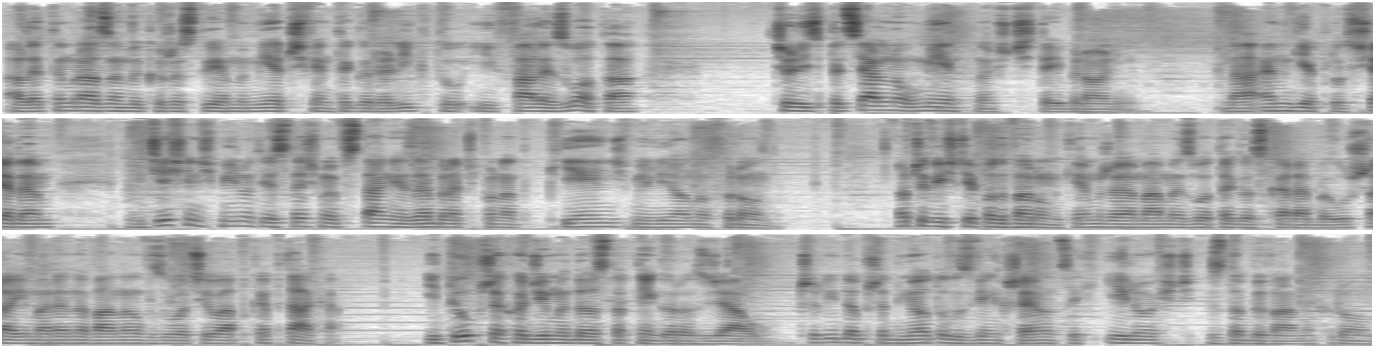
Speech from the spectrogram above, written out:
ale tym razem wykorzystujemy miecz świętego reliktu i falę złota, czyli specjalną umiejętność tej broni. Na MG plus 7 w 10 minut jesteśmy w stanie zebrać ponad 5 milionów run. Oczywiście pod warunkiem, że mamy złotego skarabeusza i marynowaną w złocie łapkę ptaka. I tu przechodzimy do ostatniego rozdziału, czyli do przedmiotów zwiększających ilość zdobywanych run.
